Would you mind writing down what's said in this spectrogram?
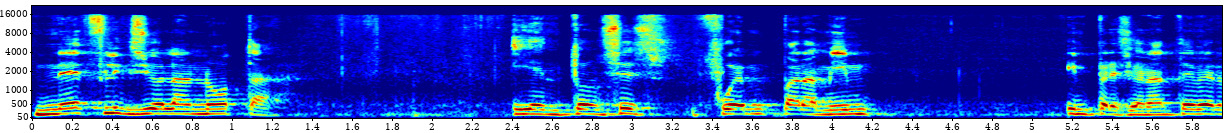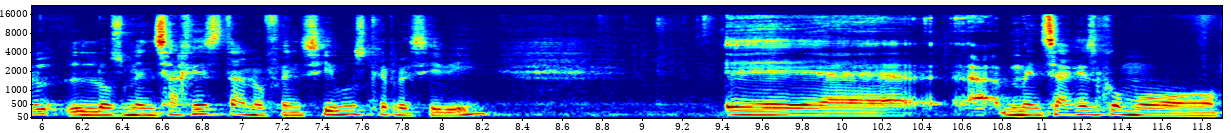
Netflix dio la nota. Y entonces fue para mí impresionante ver los mensajes tan ofensivos que recibí. Eh, mensajes como,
